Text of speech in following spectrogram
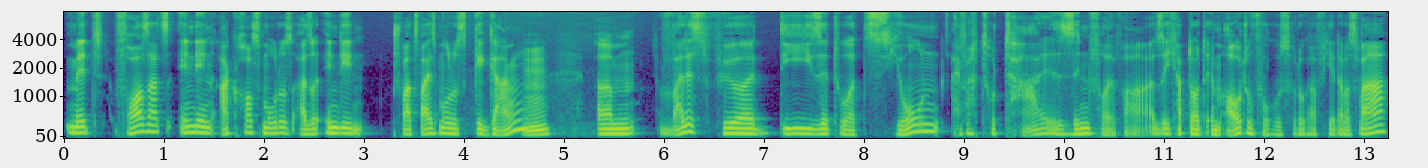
mit Vorsatz in den Acros-Modus, also in den Schwarz-Weiß-Modus gegangen, ähm, weil es für die Situation einfach total sinnvoll war. Also ich habe dort im Autofokus fotografiert, aber es war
